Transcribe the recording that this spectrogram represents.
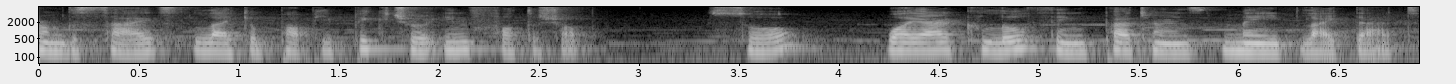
from the sides like a puppy picture in Photoshop. So, why are clothing patterns made like that?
